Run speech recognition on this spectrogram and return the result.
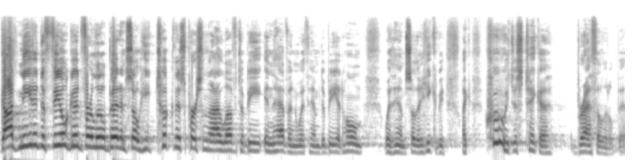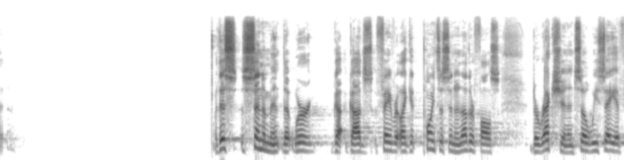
God needed to feel good for a little bit. And so he took this person that I love to be in heaven with him, to be at home with him, so that he could be like, whew, we just take a breath a little bit. This sentiment that we're God's favorite, like it points us in another false direction. And so we say, if,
